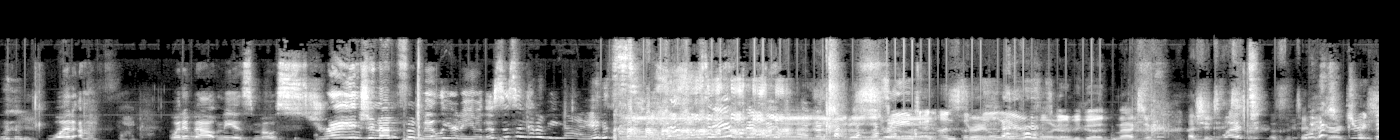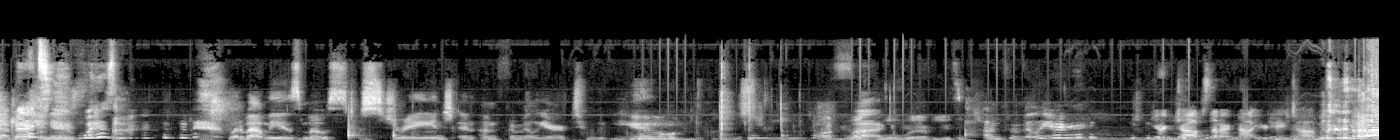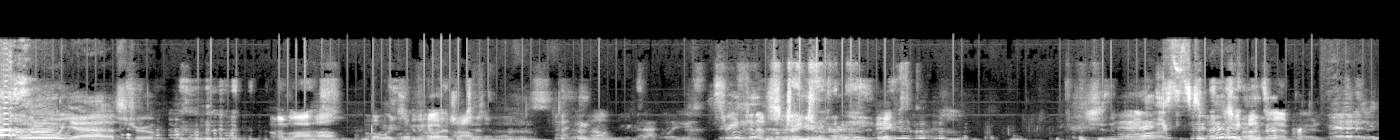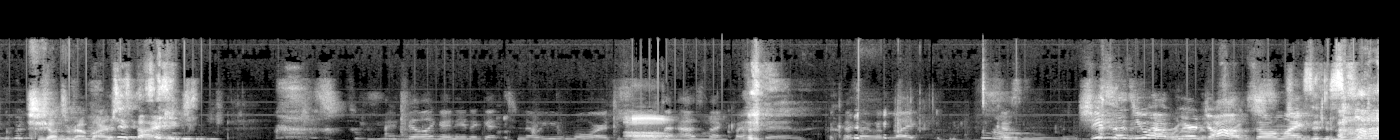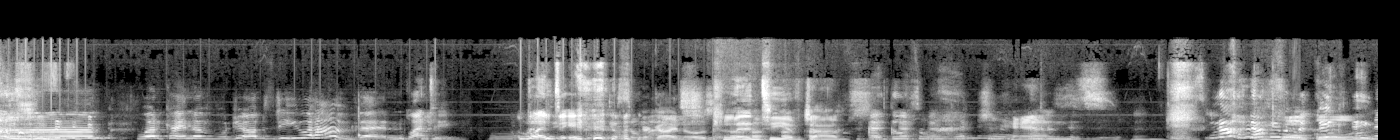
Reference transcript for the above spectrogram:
What? Oh fuck. What Oh. about me is most strange and unfamiliar to you? This isn't gonna be nice. Oh, yeah, oh, Strange and unfamiliar. It's gonna be good. Max, you're- I should What? Let's take a break. Drink that Max. What is? What about me is most strange and unfamiliar to you? Mm. Oh What, well, whatever you think. Unfamiliar. Your jobs that are not your day job. Oh yeah, that's true. I'm lost, but we're just gonna go ahead and pretend. I don't know exactly. Strange and unfamiliar. Stranger of the night. Next. She's a day Next. She hunts vampires. She hunts vampires. She's dying. I feel like I need to get to know you more to be Oh. able to ask that question because I would like. Because she says you have We're weird really jobs, friends. so I'm like, um, what kind of jobs do you have then? Plenty. Plenty. so Your guy knows. Plenty of jobs. Hands. No, not even a Vocal. thing.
